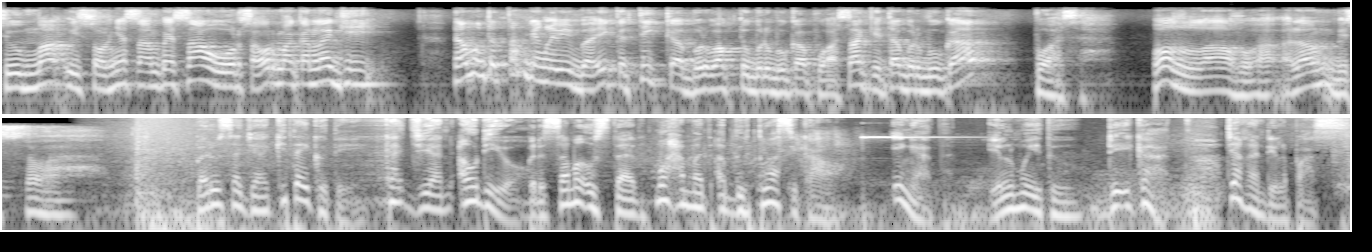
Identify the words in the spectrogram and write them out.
cuma wisolnya sampai sahur, sahur makan lagi. Namun tetap yang lebih baik ketika waktu berbuka puasa kita berbuka puasa. Wallahu a'lam bishawab. Baru saja kita ikuti kajian audio bersama Ustadz Muhammad Abdul Tuasikal. Ingat, ilmu itu diikat, jangan dilepas.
